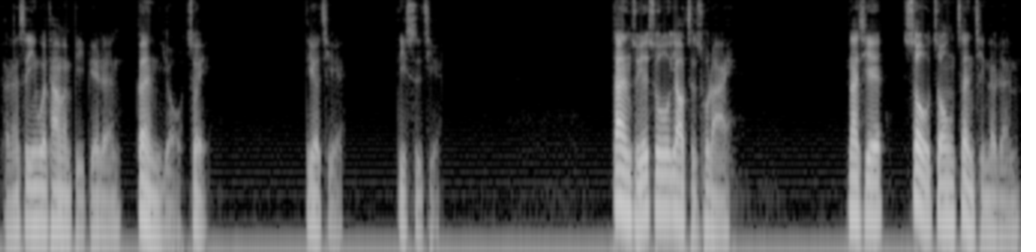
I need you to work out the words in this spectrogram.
可能是因为他们比别人更有罪。第二节、第四节，但主耶稣要指出来，那些寿终正寝的人，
